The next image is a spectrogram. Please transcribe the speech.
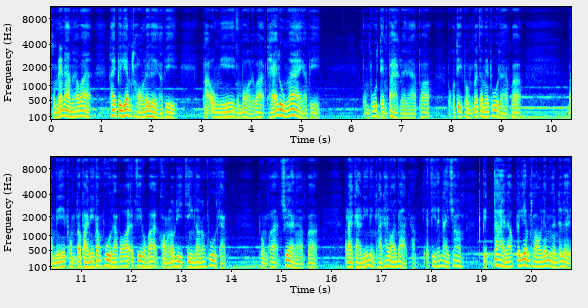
ผมแนะนำนะครับว่า ให้ไปเลี่ยมทองได้เลยครับพี่ พระองค์นี้ผมบอกเลยว่า แท้ดูง่ายครับพี่ ผมพูดเต็มปากเลยนะครับ เพราะปกติผมก็จะไม่พูดนะครับก็ แบบนี้ผมต่อไปนี้ต้องพูดครับเพราะว่า FC บอกว่าของเราดีจริงเราต้องพูดครับ ผมก็เชื่อนะครับก็รายการนี้ 1,500 บาทครับ FC ท่านใดชอบ ปิดได้แล้วไปเลี่ยมทองเลี่ยมเงินได้เลย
